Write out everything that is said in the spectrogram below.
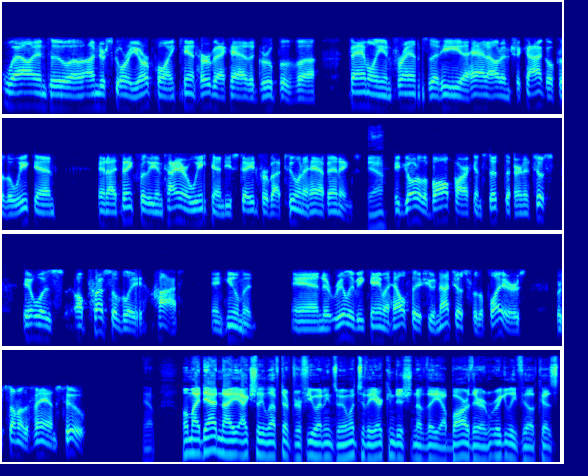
Well, and to uh, underscore your point, Kent Hrbek had a group of uh, family and friends that he uh, had out in Chicago for the weekend. And I think for the entire weekend, he stayed for about two and a half innings. Yeah. He'd go to the ballpark and sit there, and it just it was oppressively hot and humid, and it really became a health issue, not just for the players, but some of the fans too. Yep. Well, my dad and I actually left after a few innings. We went to the air condition of the uh, bar there in Wrigleyville because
